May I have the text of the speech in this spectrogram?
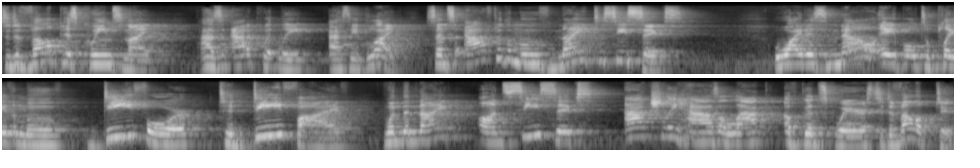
to develop his queen's knight as adequately as he'd like, since after the move knight to c6, white is now able to play the move d4 to d5 when the knight on c6 actually has a lack of good squares to develop to.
